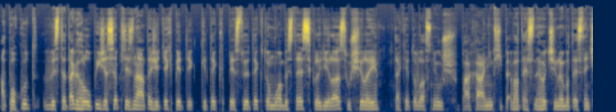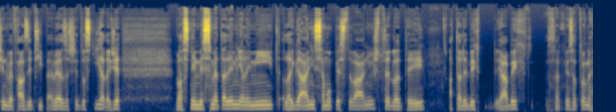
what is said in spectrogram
A pokud vy jste tak hloupí, že se přiznáte, že těch pět kytek pěstujete k tomu, abyste je sklidili a sušili, tak je to vlastně už páchání příprava trestného činu nebo trestný čin ve fázi přípravy a začali to stíhat. Takže vlastně my jsme tady měli mít legální samopěstování už před lety a tady bych, já bych, snad mi za to, ne,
